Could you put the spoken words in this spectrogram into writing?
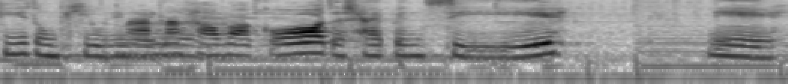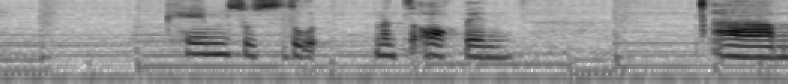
ที่ตรงคิ้วนี้นั้นนะคะว่าก็จะใช้เป็นสีนี่เข้มสุดๆ มันจะออกเป็นอ่า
